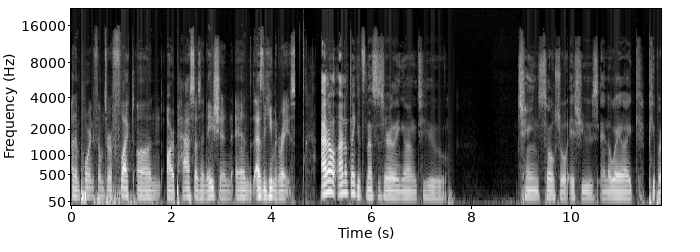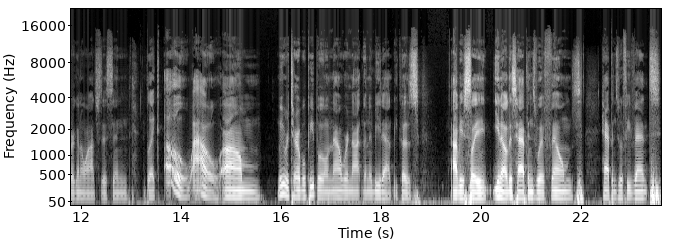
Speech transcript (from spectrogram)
an important film to reflect on our past as a nation and as the human race? I don't. I don't think it's necessarily going to change social issues in a way like people are gonna watch this and be like, oh wow, um, we were terrible people, and now we're not gonna be that because obviously, you know, this happens with films, happens with events.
